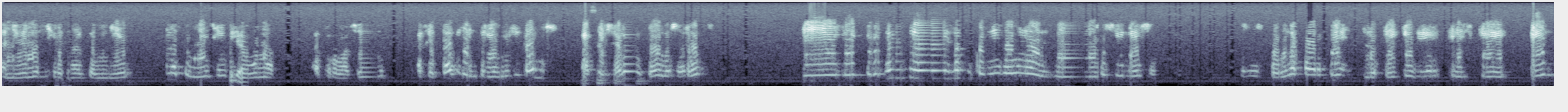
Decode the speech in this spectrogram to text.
a nivel nacional también, una tendencia que una aprobación aceptable entre los mexicanos, a pesar de todos los errores. Y precisamente es lo que comienza uno de los posibles entonces, por una parte, lo que hay que ver es que él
